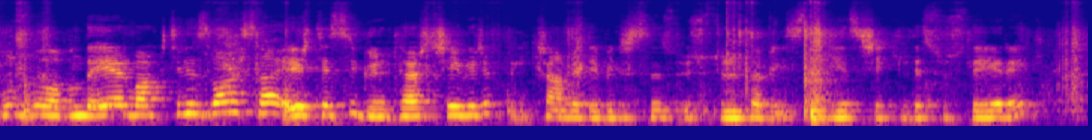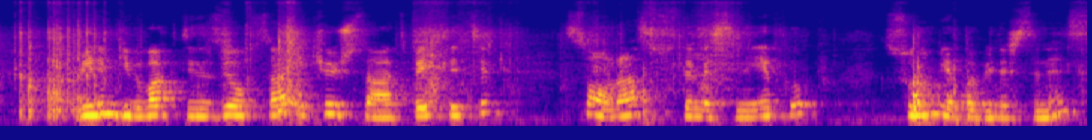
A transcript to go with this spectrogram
Buzdolabında eğer vaktiniz varsa ertesi gün ters çevirip ikram edebilirsiniz. Üstünü tabi istediğiniz şekilde süsleyerek. Benim gibi vaktiniz yoksa 2-3 saat bekletip sonra süslemesini yapıp sunum yapabilirsiniz.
